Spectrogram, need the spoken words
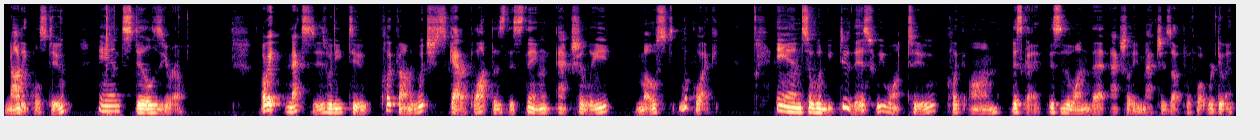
not equals to, and still zero. Okay, next is we need to click on which scatter plot does this thing actually most look like. And so when we do this, we want to click on this guy. This is the one that actually matches up with what we're doing.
